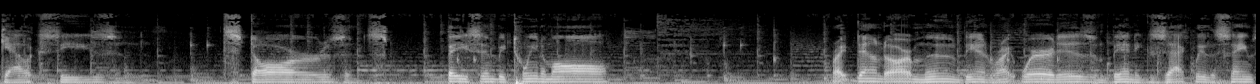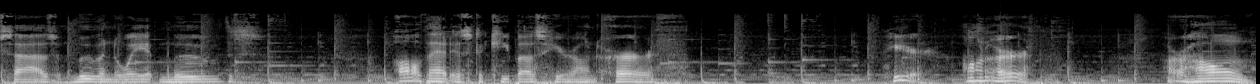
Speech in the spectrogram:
galaxies and stars and space in between them all right down to our moon being right where it is and being exactly the same size and moving the way it moves. All that is to keep us here on Earth. Here on Earth. Our home.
